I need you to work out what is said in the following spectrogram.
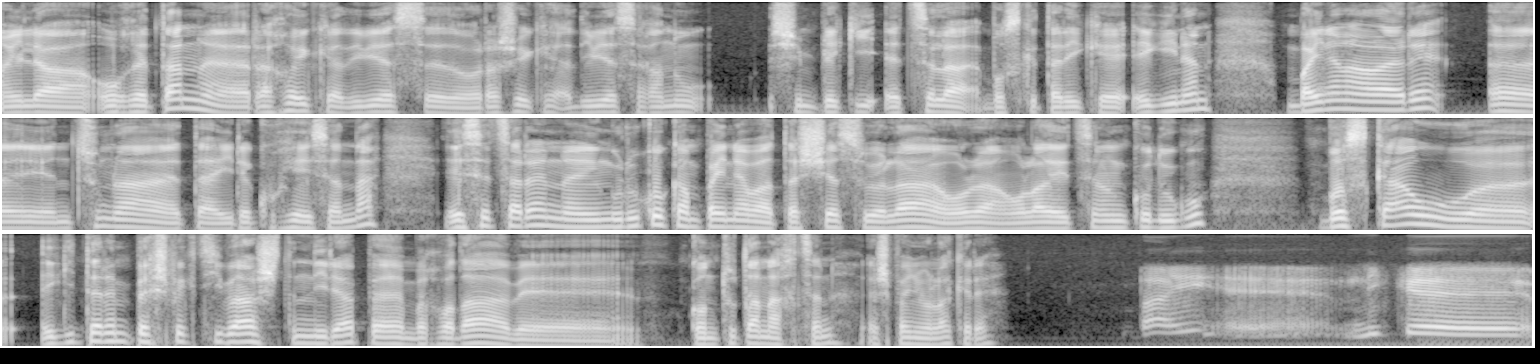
maila horretan, eh, Rajoik adibidez edo Rajoik adibidez egan du simpleki etzela bosketarik eginen, baina nara ere, e, entzuna eta irakurria izan da, ez etzaren inguruko kanpaina bat asia zuela, hola, hola deitzen dugu, boska hau e, egitaren perspektiba hasten dira, behar da, be, kontutan hartzen, espainolak ere? Bai, e, nik e,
